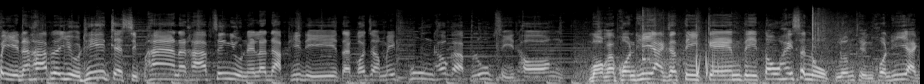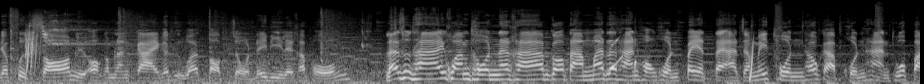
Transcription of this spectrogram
ปีดนะครับจะอยู่ที่ 75 นะครับ ซึ่งอยู่ในระดับที่ดี แต่ก็จะไม่พุ่งเท่ากับลูกสีทองเหมาะกับคนที่อยากจะตีเกม ตีโต้ให้สนุกรวมถึงคนที่อยากจะฝึกซ้อม หรือออกกำลังกายก็ถือว่าตอบโจทย์ได้ดีเลยครับผม และสุดท้ายความทนนะครับ ก็ตามมาตรฐานของขนเป็ด แต่อาจจะไม่ทนเท่ากับขนห่านทั่วไป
